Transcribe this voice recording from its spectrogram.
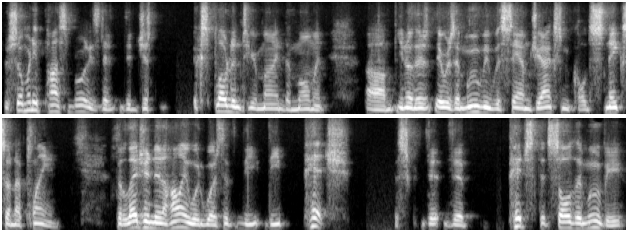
there's so many possibilities that, that just explode into your mind the moment. Um, you know, there was a movie with Sam Jackson called Snakes on a Plane. The legend in Hollywood was that the the pitch, the, the pitch that sold the movie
